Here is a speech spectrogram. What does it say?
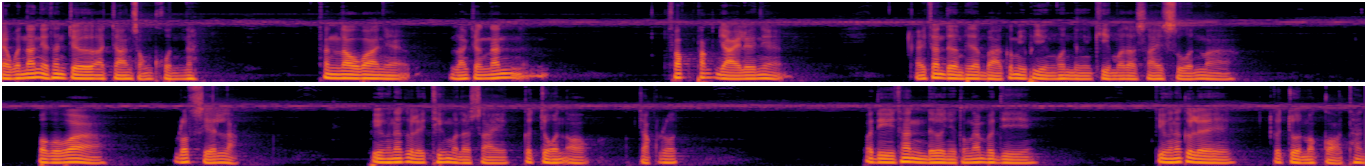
แต่วันนั้นเนี่ยท่านเจออาจารย์สองคนนะท่านเล่าว่าเนี่ยหลังจากนั้นสักพักใหญ่เลยเนี่ยใครท่านเดินพิธบาก็มีผู้หญิงคนหนึ่งขี่มอเตอร์ไซค์สวนมาบอกว่ารถเสียหลักผู้หญิงคนนั้นก็เลยทิ้งมอเตอร์ไซค์กระโจนออกจากรถพอดีท่านเดินอยู่ตรงนั้นพอดีผู้หญิงคนนั้นก็เลยกระโจนมากอดท่าน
